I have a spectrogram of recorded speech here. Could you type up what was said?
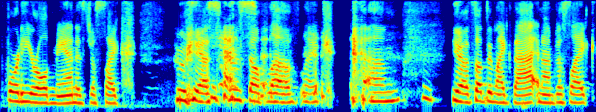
forty year old man is just like who yes, yes. self love like um, you know, something like that. And I'm just like,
